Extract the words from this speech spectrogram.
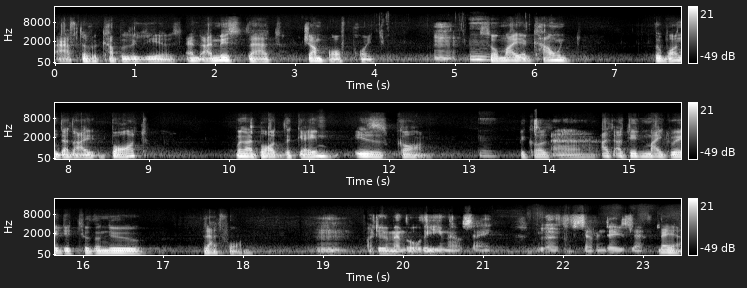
after a couple of years, and I missed that jump off point. So my account, the one that I bought when I bought the game, is gone because Ah, I, I didn't migrate it to the new platform. mm. I do remember all the emails saying you have seven days left, Yeah,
